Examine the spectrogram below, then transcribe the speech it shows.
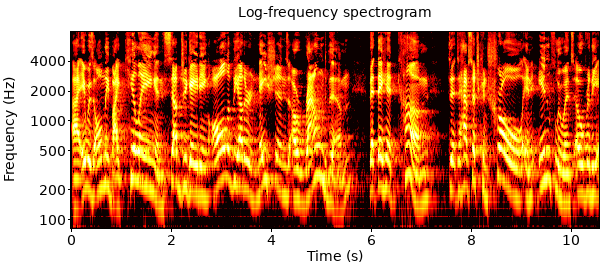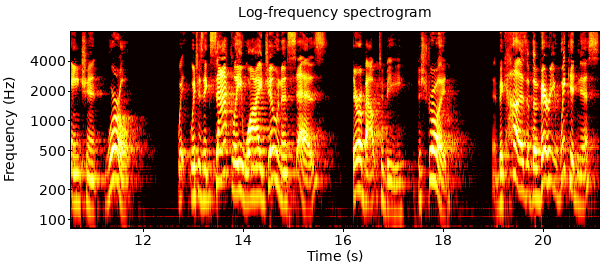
Uh, it was only by killing and subjugating all of the other nations around them that they had come to, to have such control and influence over the ancient world. Which is exactly why Jonah says they're about to be destroyed. Because of the very wickedness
